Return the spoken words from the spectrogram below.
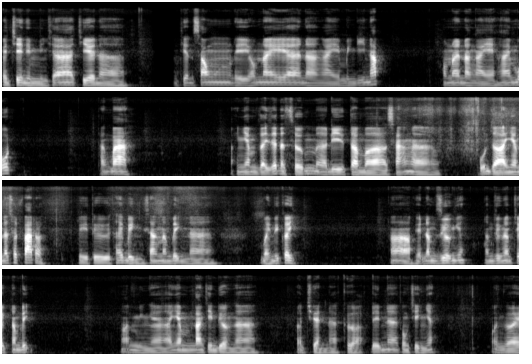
bên trên thì mình sẽ chia là hoàn thiện xong thì hôm nay à, là ngày mình đi nắp. Hôm nay là ngày 21 tháng 3 anh em dậy rất là sớm à, đi tầm à, sáng là 4 giờ anh em đã xuất phát rồi. Vì từ Thái Bình sang Nam Định là 70 cây. À, huyện Nam Dương nhé. Nam Dương Nam Trực Nam Định mọi mình à, anh em đang trên đường à, vận chuyển à, cửa đến công trình nhé. Mọi người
